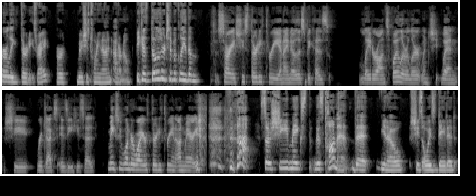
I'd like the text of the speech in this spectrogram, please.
early 30s, right? Or maybe she's 29. I don't know. Because those are typically the. Sorry, she's 33. And I know this because later on spoiler alert when she when she rejects izzy he said makes me wonder why you're 33 and unmarried. so she makes this comment that, you know, she's always dated,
